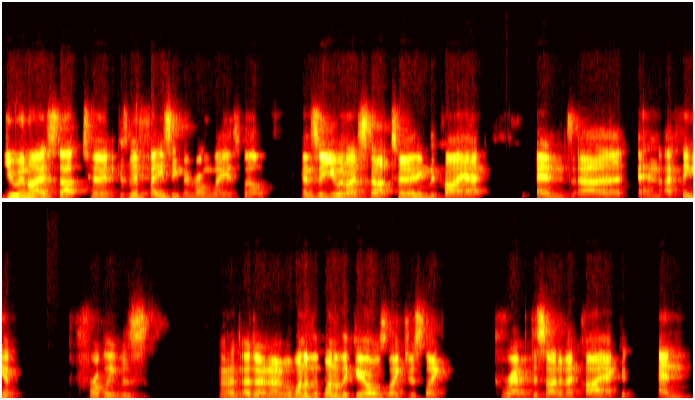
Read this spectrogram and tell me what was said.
you and I start turning because we're facing the wrong way as well, and so you and I start turning the kayak, and uh, and I think it probably was I, I don't know, but one of the one of the girls like just like grabbed the side of our kayak and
